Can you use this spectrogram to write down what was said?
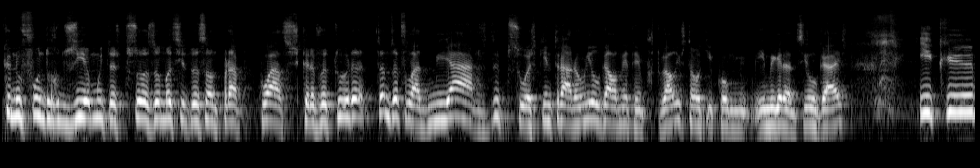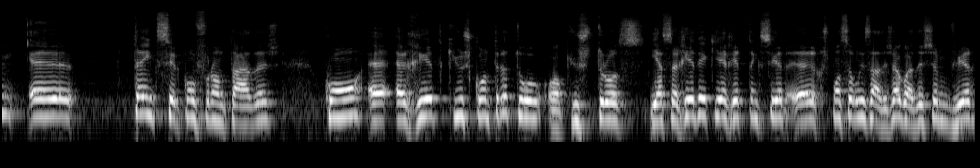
que no fundo reduzia muitas pessoas a uma situação de quase escravatura. Estamos a falar de milhares de pessoas que entraram ilegalmente em Portugal e estão aqui como imigrantes ilegais e que uh, têm que ser confrontadas com a, a, rede que os contratou ou que os trouxe. E essa rede é que a rede tem que ser uh, responsabilizada. Já agora, deixa-me ver,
